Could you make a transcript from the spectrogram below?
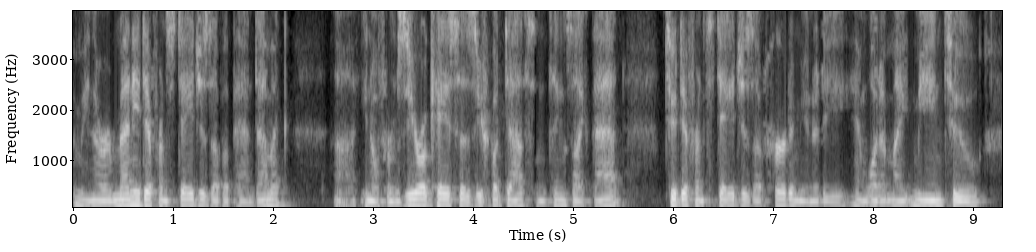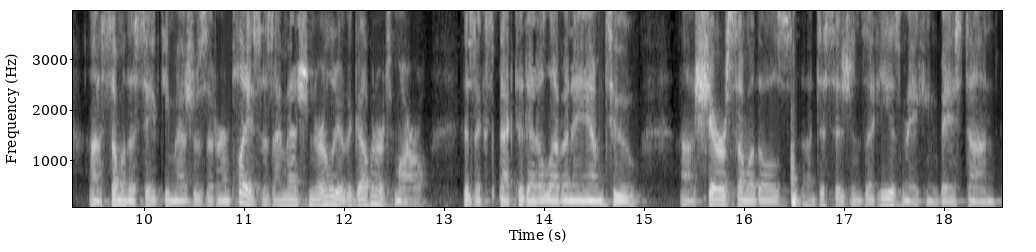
I mean, there are many different stages of a pandemic, uh, you know, from zero cases, zero deaths, and things like that, to different stages of herd immunity and what it might mean to uh, some of the safety measures that are in place. As I mentioned earlier, the governor tomorrow is expected at 11 a.m. to uh, share some of those uh, decisions that he is making based on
